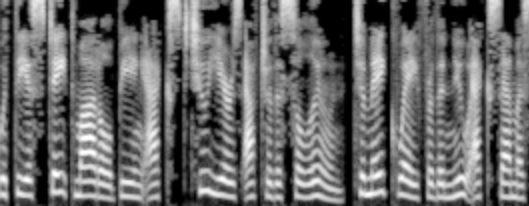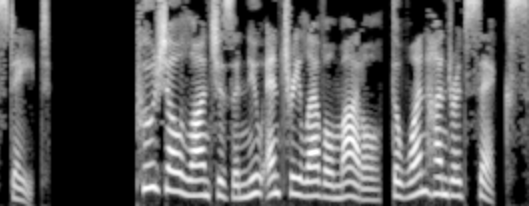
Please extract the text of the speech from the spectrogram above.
with the estate model being axed two years after the saloon, to make way for the new XM estate. Peugeot launches a new entry-level model, the 106.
